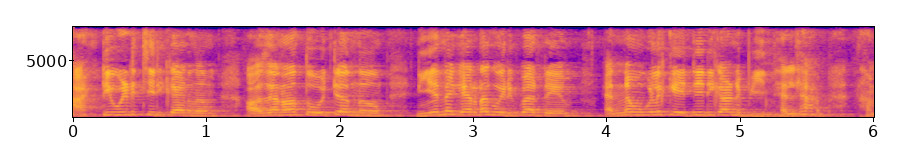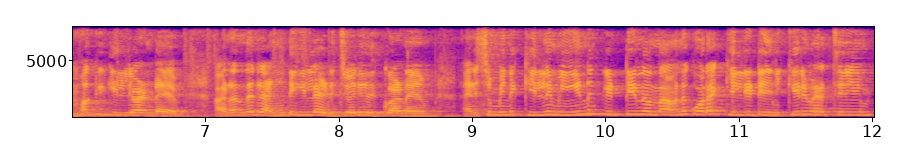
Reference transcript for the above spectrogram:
അടി പിടിച്ചിരിക്കായിരുന്നു. അവസാനം അവൻ തോറ്റു വന്നു. നീ എന്നെ കയറട കുരുപ്പാട്ടേം. എന്നെ മുകളിൽ കയറ്റിയിരിക്കാണ്. പിന്നെല്ലാം നമുക്ക് കില്ല് വേണ്ടേ? അവനെന്താ രണ്ട് കില്ല് അടിച്ചു വരി നിൽക്കുവാണ്. അതിനുശേഷം പിന്നെ കില്ല് വീണ്ടും കിട്ടിയെന്ന് അവനെ കുറേ കില്ലിട്ട് എനിക്കൊരു മാച്ചയും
